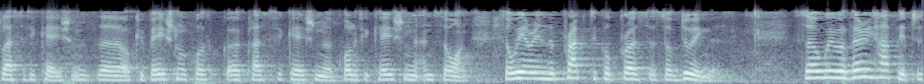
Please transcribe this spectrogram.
classifications, the occupational uh, classification, the qualification, and so on. So we are in the practical process of doing this. So we were very happy to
